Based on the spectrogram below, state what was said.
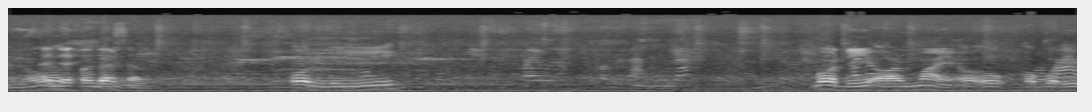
no and therefore no self. Only body or mind or, or body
